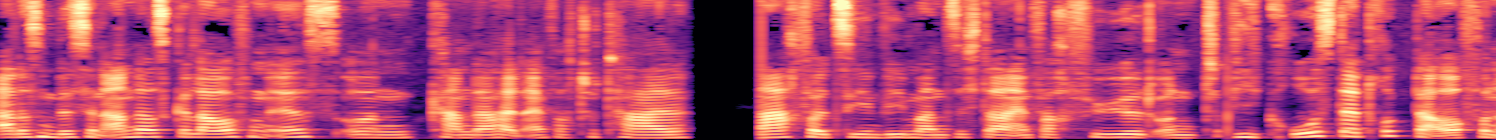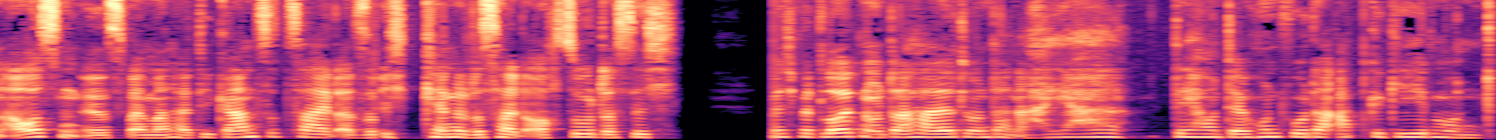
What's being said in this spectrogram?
alles ein bisschen anders gelaufen ist und kann da halt einfach total nachvollziehen, wie man sich da einfach fühlt und wie groß der Druck da auch von außen ist, weil man halt die ganze Zeit, also ich kenne das halt auch so, dass ich mich mit Leuten unterhalte und dann, ah ja, der und der Hund wurde abgegeben und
